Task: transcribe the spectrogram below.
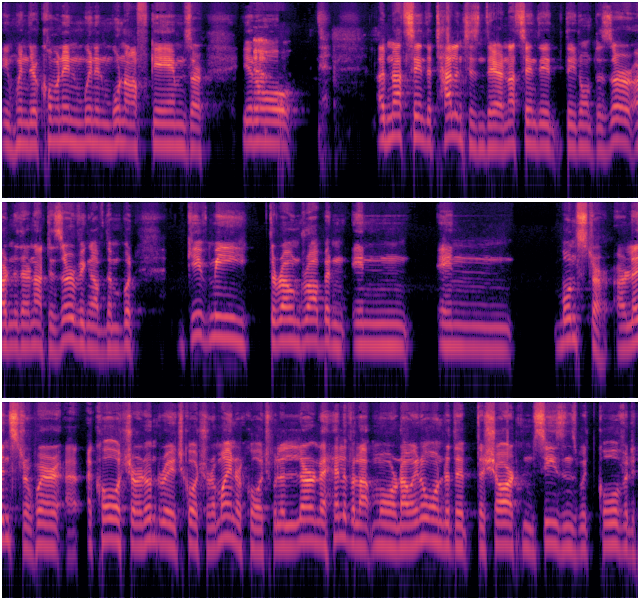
in when they're coming in winning one-off games or you Yeah. know? I'm not saying the talent isn't there. I'm not saying they, they don't deserve or they're not deserving of them, but give me the round robin in in Munster or Leinster, where a, a coach or an underage coach or a minor coach will learn a hell of a lot more. Now I know under the, the shortened seasons with COVID,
